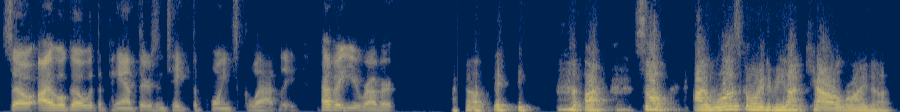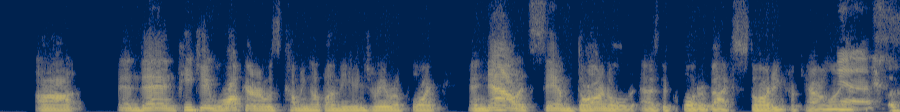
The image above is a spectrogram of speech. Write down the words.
So I will go with the Panthers and take the points gladly. How about you, Robert? so I was going to be on Carolina, uh, and then PJ Walker was coming up on the injury report. And now it's Sam Darnold as the quarterback starting for Carolina. Yeah. For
